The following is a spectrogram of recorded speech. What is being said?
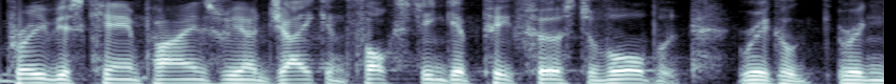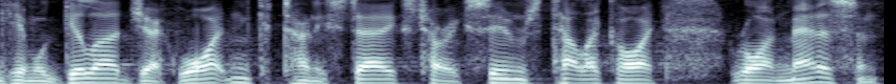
Previous campaigns, you know, Jake and Fox didn't get picked first of all, but Rico, Reagan Campbell Gillard, Jack Wighton, Tony Staggs, Tariq Sims, Talakai, Ryan Matterson.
